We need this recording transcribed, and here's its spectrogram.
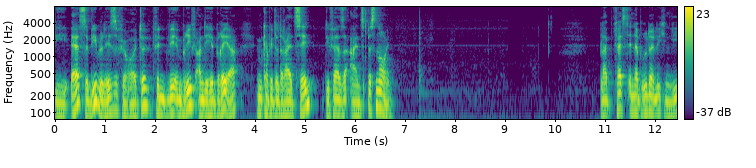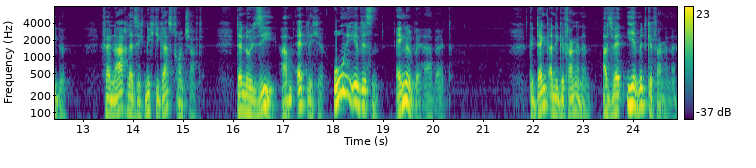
Die erste Bibellese für heute finden wir im Brief an die Hebräer im Kapitel 13, die Verse 1 bis 9. Bleibt fest in der brüderlichen Liebe. Vernachlässigt nicht die Gastfreundschaft. Denn durch sie haben etliche, ohne ihr Wissen, Engel beherbergt. Gedenkt an die Gefangenen, als wärt ihr Mitgefangene,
